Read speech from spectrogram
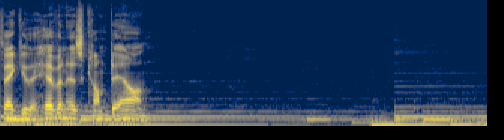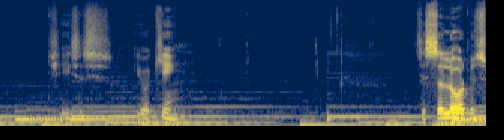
Thank you that heaven has come down. You are King. Just the Lord was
